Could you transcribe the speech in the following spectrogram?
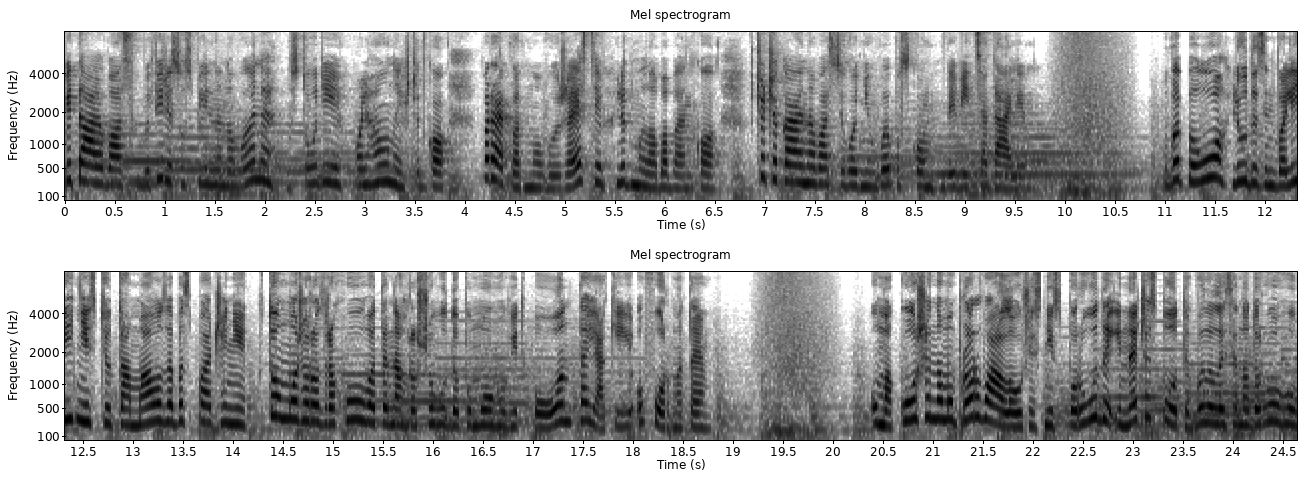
Вітаю вас в ефірі Суспільне новини у студії Ольга Онищенко. Переклад мовою жестів Людмила Бабенко. Що чекає на вас сьогодні у випуску? Дивіться далі. ВПО, люди з інвалідністю та малозабезпечені. Хто може розраховувати на грошову допомогу від ООН та як її оформити? У Макошиному прорвало очисні споруди і нечистоти вилилися на дорогу.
